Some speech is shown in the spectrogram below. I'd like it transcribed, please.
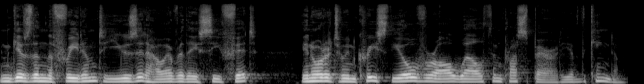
and gives them the freedom to use it however they see fit in order to increase the overall wealth and prosperity of the kingdom.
